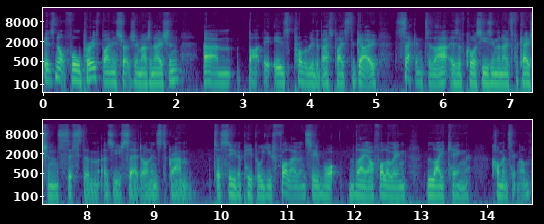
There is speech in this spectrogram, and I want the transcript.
It's not foolproof by any stretch of the imagination. Um, but it is probably the best place to go. Second to that is, of course, using the notification system, as you said on Instagram, to see the people you follow and see what they are following, liking, commenting on.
